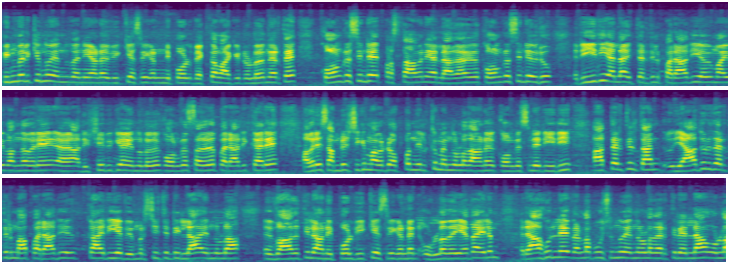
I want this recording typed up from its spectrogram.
പിൻവലിക്കുന്നു എന്ന് തന്നെയാണ് വി കെ ശ്രീകണ്ഠൻ ഇപ്പോൾ വ്യക്തമാക്കിയിട്ടുള്ളത്. നേരത്തെ കോൺഗ്രസിന്റെ പ്രസ്താവനയല്ല അതായത് കോൺഗ്രസിന്റെ ഒരു രീതിയല്ല ഇത്തരത്തിൽ പരാതിയുമായി വന്നവരെ അധിക്ഷേപിക്കുക എന്നുള്ളത്. കോൺഗ്രസ് അതായത് പരാതിക്കാരെ അവരെ സംരക്ഷിക്കും അവരുടെ ഒപ്പം നിൽക്കും എന്നുള്ളതാണ് കോൺഗ്രസിന്റെ രീതി. അത്തരത്തിൽ താൻ യാതൊരു തരത്തിലും ആ പരാതിക്കാരിയെ വിമർശിച്ചിട്ടില്ല എന്നുള്ള വാദത്തിലാണ് ഇപ്പോൾ വി കെ ശ്രീകണ്ഠൻ ഉള്ളത്. ഏതായാലും രാഹുലിനെ വെള്ളപൂശുന്നു എന്നുള്ള തരത്തിലെല്ലാം ഉള്ള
